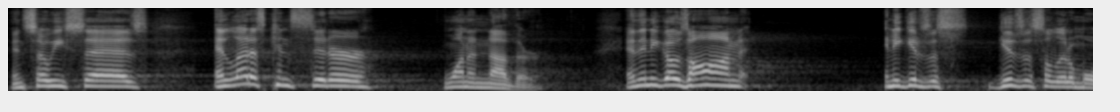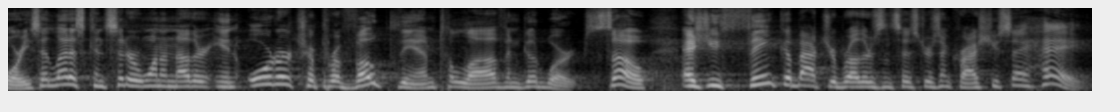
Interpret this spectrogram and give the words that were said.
And so he says, And let us consider one another. And then he goes on and he gives us, gives us a little more. He said, Let us consider one another in order to provoke them to love and good works. So, as you think about your brothers and sisters in Christ, you say, Hey,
